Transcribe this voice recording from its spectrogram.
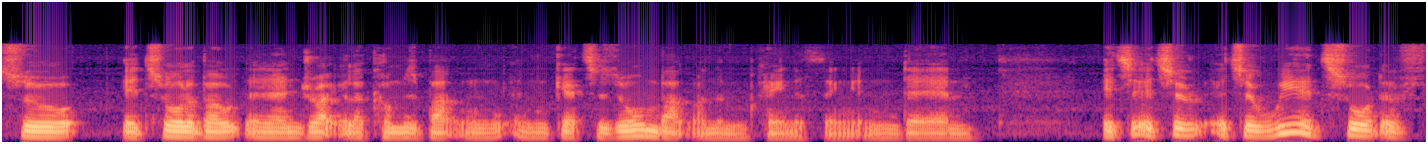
so it's all about, and then Dracula comes back and, and gets his own back on them, kind of thing. And um, it's it's a it's a weird sort of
